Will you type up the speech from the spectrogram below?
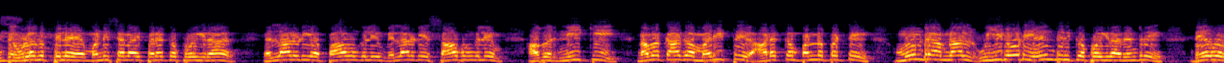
இந்த உலகத்திலே மனுஷனாய் பிறக்க போகிறார். எல்லாருடைய பாவங்களையும் எல்லாருடைய சாபங்களையும் அவர் நீக்கி நமக்காக மறித்து அடக்கம் பண்ணப்பட்டு மூன்றாம் நாள் உயிரோடு எழுந்திருக்க போகிறார் என்று தேவ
